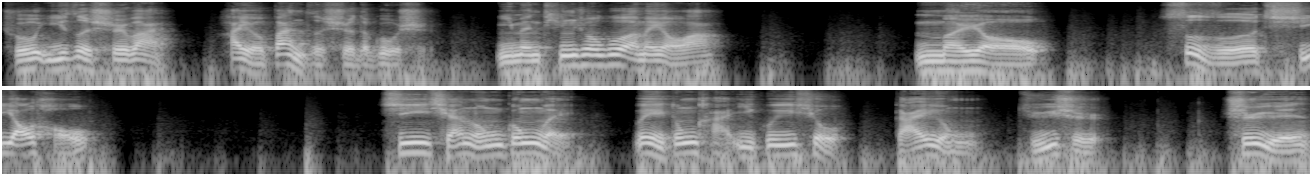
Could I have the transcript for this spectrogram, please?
除一字诗外，还有半字诗的故事，你们听说过没有啊？没有。四子齐摇头。昔乾隆宫闱为东海一闺秀改咏菊诗，诗云。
